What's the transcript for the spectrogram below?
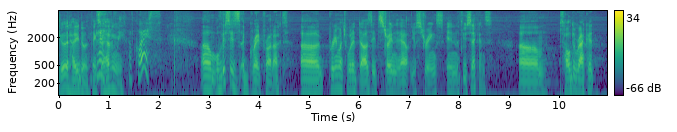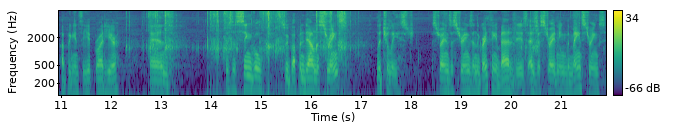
Good, how are you doing? Thanks Good. for having me. Of course. Um, well, this is a great product. Uh, pretty much what it does, it straightens out your strings in a few seconds. Um, just hold the racket up against the hip right here, and there's a single swoop up and down the strings, literally st straightens the strings. And the great thing about it is, as you're straightening the main strings,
